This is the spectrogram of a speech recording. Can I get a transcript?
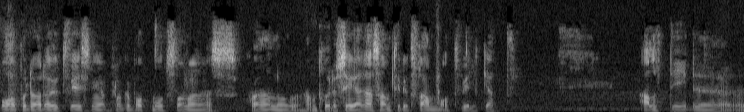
Bra på döda utvisningar, plockar bort motståndarnas stjärnor. Han producerar samtidigt framåt, vilket alltid uh,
